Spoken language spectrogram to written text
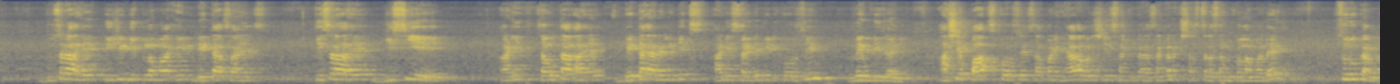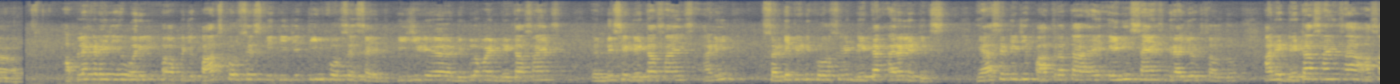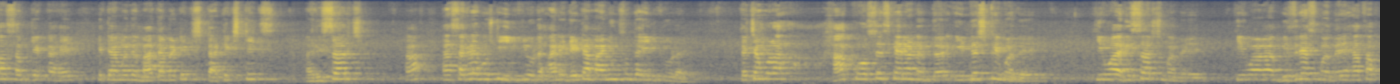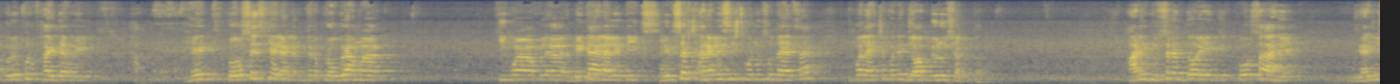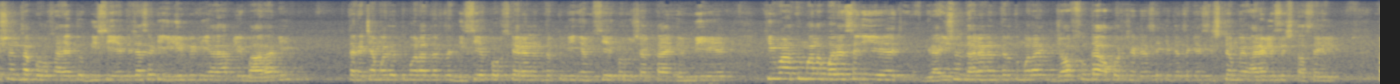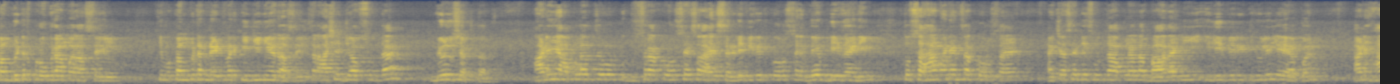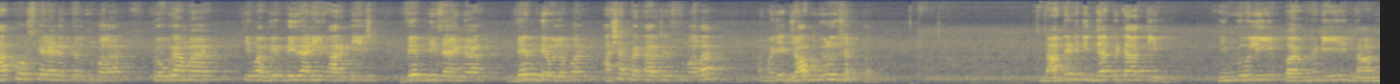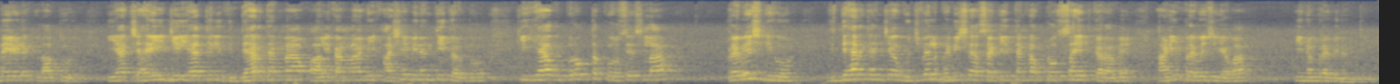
दुसरा आहे P G diploma in data science तिसरा आहे बी सी ए आणि चौथा आहे डेटा अनालिटिक्स आणि certificate course in web designing असे पाच कोर्सेस आपण ह्या वर्षी संग संगणकशास्त्र संकुलामध्ये सुरू करणार आहोत. आपल्याकडे जे वरील पा- म्हणजे पाच कोर्सेसपैकी जे तीन कोर्सेस आहेत P G diploma in data science M B C data science आणि certificate course in data analytics ह्यासाठी जी पात्रता आहे एनी सायन्स ग्रॅज्युएट चालतो. आणि डेटा सायन्स हा असा सब्जेक्ट आहे की त्यामध्ये मॅथमॅटिक्स स्टॅटिस्टिक्स रिसर्च हा ह्या सगळ्या गोष्टी इन्क्लूड आहे. आणि डेटा मायनिंगसुद्धा इन्क्लूड आहे. त्याच्यामुळं हा कोर्सेस केल्यानंतर इंडस्ट्रीमध्ये किंवा रिसर्चमध्ये किंवा बिझनेसमध्ये ह्याचा पुरेपूर फायदा होईल. हा- हे कोर्सेस केल्यानंतर प्रोग्रामर किंवा आपल्या डेटा अनालिटिक्स रिसर्च अनालिसिस्ट म्हणून सुद्धा याचा तुम्हाला ह्याच्यामध्ये जॉब मिळू शकतं. आणि दुसरा दो एक कोर्स आहे ग्रॅज्युएशनचा कोर्स आहे तो बी सी ए त्याच्यासाठी इलिबिलिटी आहे आपली बारावी. तर ह्याच्यामध्ये तुम्हाला जर बी सी ए कोर्स केल्यानंतर तुम्ही एम सी ए करू शकता एम बी ए किंवा तुम्हाला बरेचसे ग्रॅज्युएशन झाल्यानंतर तुम्हाला जॉबसुद्धा ऑपॉर्च्युनिटी असेल की त्याचं काही सिस्टम अनालिसिस्ट असेल कम्प्युटर प्रोग्रामर असेल किंवा कम्प्युटर नेटवर्क इंजिनियर असेल तर असे जॉबसुद्धा मिळू शकतात. आणि आपला जो दुसरा कोर्सेस आहे सर्टिफिकेट कोर्स आहे वेब डिझायनिंग तो सहा महिन्याचा कोर्स आहे. ह्याच्यासाठी सुद्धा आपल्याला बारावी इलिबिलिटी ठेवलेली आहे आपण. आणि हा कोर्स केल्यानंतर तुम्हाला प्रोग्रामर किंवा web designing artist web designer web developer अशा प्रकारचे तुम्हाला म्हणजे जॉब मिळू शकतात. नांदेड विद्यापीठातील हिंगोली परभणी नांदेड लातूर या चारही जिल्ह्यातील विद्यार्थ्यांना पालकांना मी अशी विनंती करतो की ह्या उपरोक्त कोर्सेसला प्रवेश घेऊन विद्यार्थ्यांच्या उज्ज्वल भविष्यासाठी त्यांना प्रोत्साहित करावे आणि प्रवेश घ्यावा ही नम्र विनंती.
